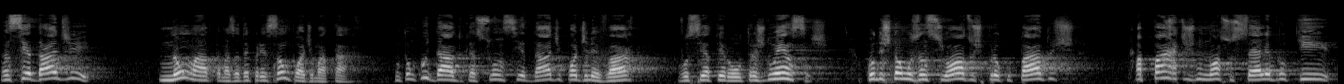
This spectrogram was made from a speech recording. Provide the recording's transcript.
Ansiedade não mata, mas a depressão pode matar. Então, cuidado, que a sua ansiedade pode levar você a ter outras doenças. Quando estamos ansiosos, preocupados, há partes no nosso cérebro que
